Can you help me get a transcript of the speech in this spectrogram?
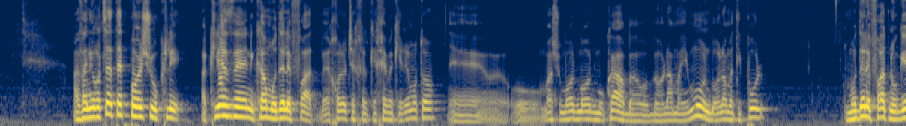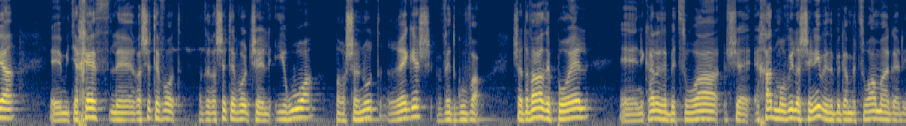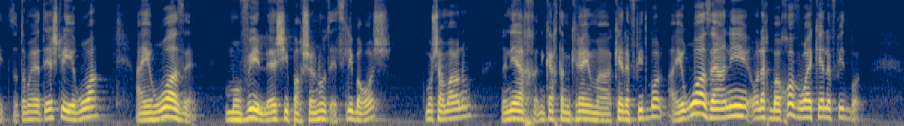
אז אני רוצה לתת פה איזשהו כלי. הכלי הזה נקרא מודל אפרת, ויכול להיות שחלקכם מכירים אותו. אה, הוא משהו מאוד מאוד מוכר בעולם האימון, בעולם הטיפול. מודל אפרת נוגע מתייחס לראשי תיבות. אז זה ראשי תיבות של אירוע, פרשנות, רגש ותגובה. שהדבר הזה פועל, אה, נקרא לזה בצורה שאחד מוביל לשני וזה גם בצורה מעגלית. זאת אומרת, יש לי אירוע, האירוע הזה מוביל לאיזושהי פרשנות אצלי בראש, כמו שאמרנו. נניח, ניקח את המקרה עם הכלב פיטבול, האירוע הזה, אני הולך ברחוב ורואה כלב פיטבול.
